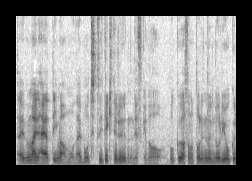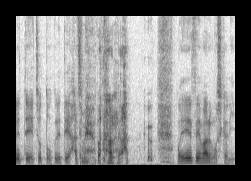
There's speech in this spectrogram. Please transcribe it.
だいぶ前に流行って今はもうだいぶ落ち着いてきてるんですけど僕はそのトレンドに乗り遅れてちょっと遅れて始めるパターンが もう ASMR もしっかり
